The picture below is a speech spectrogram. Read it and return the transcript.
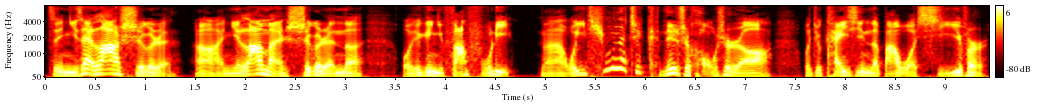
这你再拉十个人啊，你拉满十个人呢，我就给你发福利。”啊，我一听呢，这肯定是好事啊，我就开心的把我媳妇儿、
